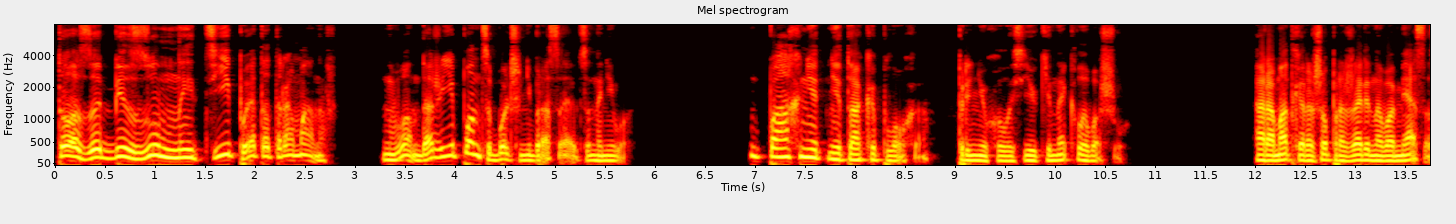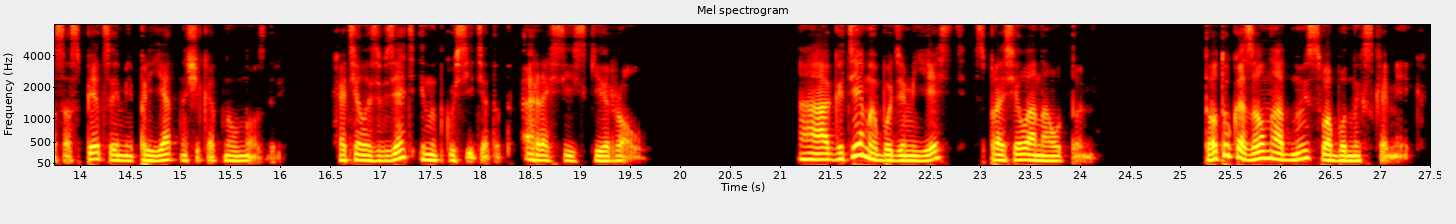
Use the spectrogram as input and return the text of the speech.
Что за безумный тип этот Романов? Вон, даже японцы больше не бросаются на него. «Пахнет не так и плохо», — принюхалась Юкине к лавашу. Аромат хорошо прожаренного мяса со специями приятно щекотнул ноздри. Хотелось взять и надкусить этот российский ролл. «А где мы будем есть?» — спросила она у Томи. Тот указал на одну из свободных скамеек.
